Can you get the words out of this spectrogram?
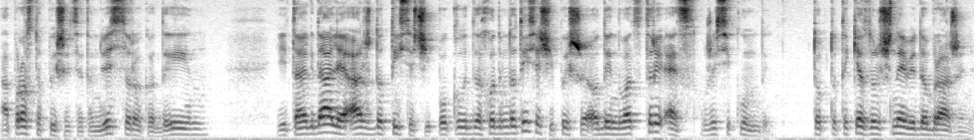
А просто пишеться там 241 і так далі, аж до 1000. Бо коли доходимо до 1000, пише 1,23S, вже секунди. Тобто таке зручне відображення.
